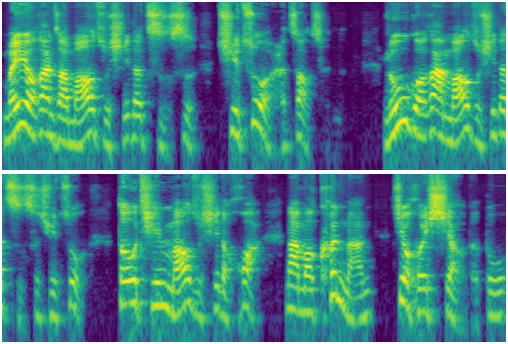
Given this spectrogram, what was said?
没有按照毛主席的指示去做而造成的。如果按毛主席的指示去做，都听毛主席的话，那么困难就会小得多。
